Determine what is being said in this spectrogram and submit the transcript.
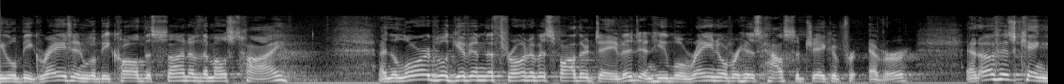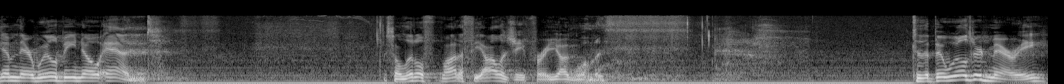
He will be great and will be called the Son of the Most High. And the Lord will give him the throne of his father David, and he will reign over his house of Jacob forever. And of his kingdom there will be no end. It's a little lot of theology for a young woman. To the bewildered Mary,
